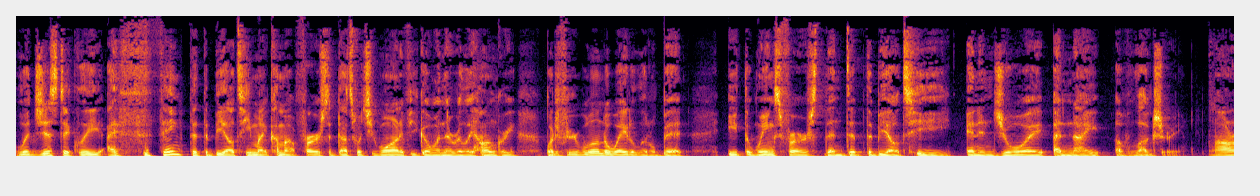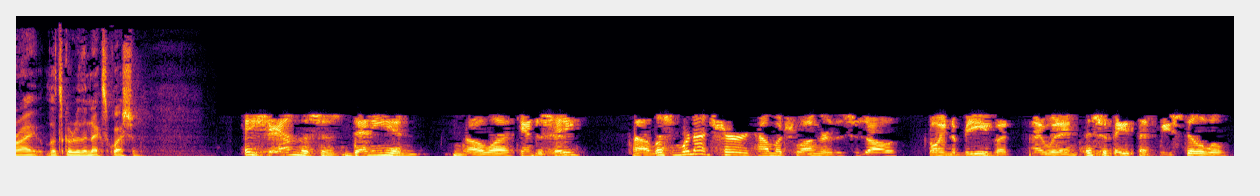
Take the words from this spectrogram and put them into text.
Logistically, I think that the BLT might come out first if that's what you want, if you go in there really hungry. But if you're willing to wait a little bit, eat the wings first, then dip the BLT and enjoy a night of luxury. All right, let's go to the next question. Hey, Shan, this is Denny in NOLA, Kansas City. Uh, listen, we're not sure how much longer this is all going to be, but I would anticipate that we still will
